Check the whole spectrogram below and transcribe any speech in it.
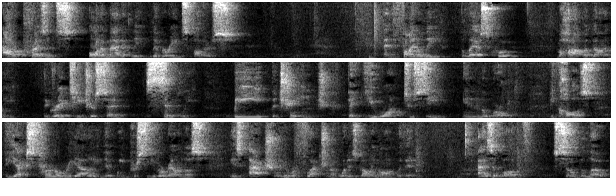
our presence automatically liberates others. And finally, the last quote Mahatma Gandhi, the great teacher, said, simply be the change that you want to see in the world. Because the external reality that we perceive around us is actually a reflection of what is going on within. As above, so below.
